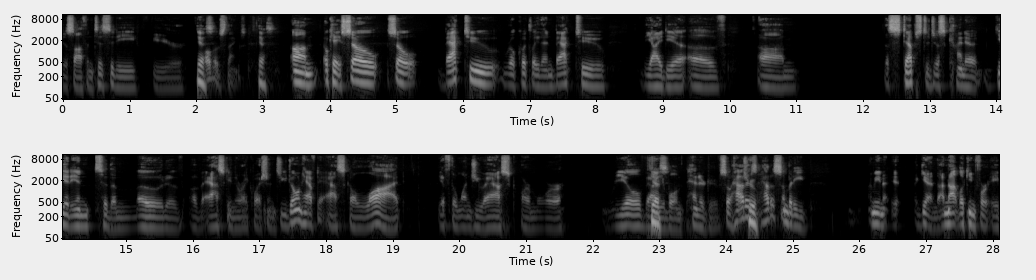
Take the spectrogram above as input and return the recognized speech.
disauthenticity, fear, yes. all those things. Yes. Um, okay, so so back to real quickly then back to the idea of um, the steps to just kind of get into the mode of, of asking the right questions. You don't have to ask a lot if the ones you ask are more real, valuable, yes. and penetrative. So how does True. how does somebody? I mean, it, again, I'm not looking for a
